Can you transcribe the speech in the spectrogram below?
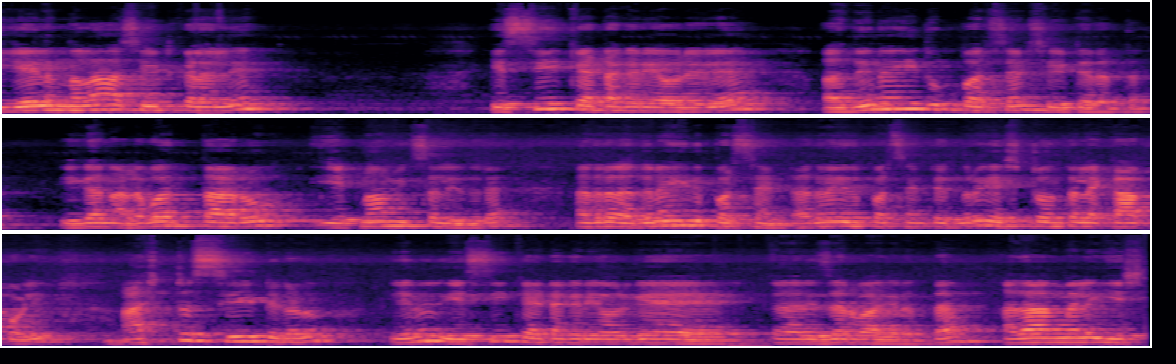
ಈಗ ಹೇಳಿದ್ನಲ್ಲ ಆ ಸೀಟ್ಗಳಲ್ಲಿ ಎಸ್ ಸಿ ಕ್ಯಾಟಗರಿ ಅವರಿಗೆ ಹದಿನೈದು ಪರ್ಸೆಂಟ್ ಸೀಟ್ ಇರುತ್ತೆ. ಈಗ ನಲವತ್ತಾರು ಎಕನಾಮಿಕ್ಸ್ ಅಲ್ಲಿ ಇದ್ರೆ ಅದರಲ್ಲಿ ಹದಿನೈದು ಪರ್ಸೆಂಟ್ ಹದಿನೈದು ಪರ್ಸೆಂಟ್ ಅಂದ್ರೆ ಎಷ್ಟು ಅಂತ ಲೆಕ್ಕ ಹಾಕೊಳ್ಳಿ. ಅಷ್ಟು ಸೀಟ್ಗಳು ಏನು ಎಸ್ ಸಿ ಕ್ಯಾಟಗರಿ ಅವ್ರಿಗೆ ರಿಸರ್ವ್ ಆಗಿರುತ್ತೆ. ಅದಾದಮೇಲೆ ಎಸ್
